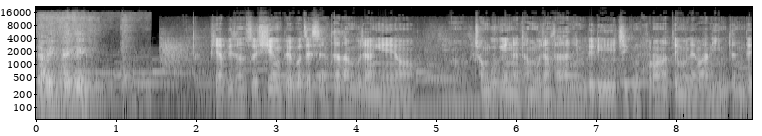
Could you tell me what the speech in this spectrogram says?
피아비 파이팅! 피아비 선수 시흥 배구제 센터 당구장이에요. 어, 전국에 있는 당구장 사장님들이 지금 코로나 때문에 많이 힘든데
